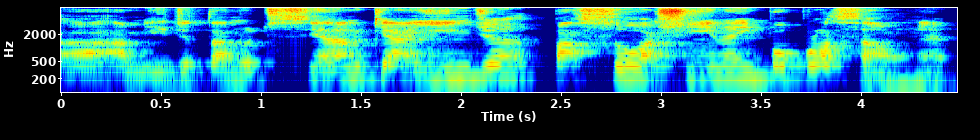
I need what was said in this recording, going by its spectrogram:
a, a mídia está noticiando que a Índia passou a China em população, né?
